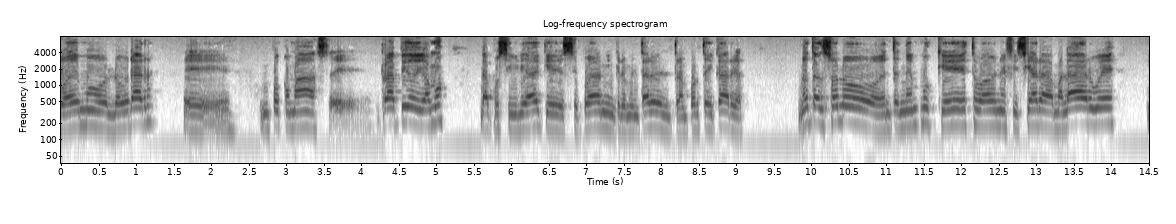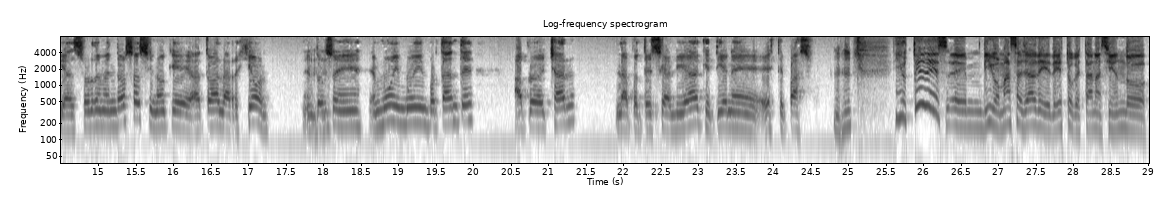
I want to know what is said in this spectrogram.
podemos lograr eh, un poco más eh, rápido, digamos, la posibilidad de que se puedan incrementar el transporte de carga. No tan solo entendemos que esto va a beneficiar a Malargüe y al sur de Mendoza, sino que a toda la región. Entonces es muy, muy importante aprovechar la potencialidad que tiene este paso. Y ustedes, eh, digo, más allá de, esto que están haciendo,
